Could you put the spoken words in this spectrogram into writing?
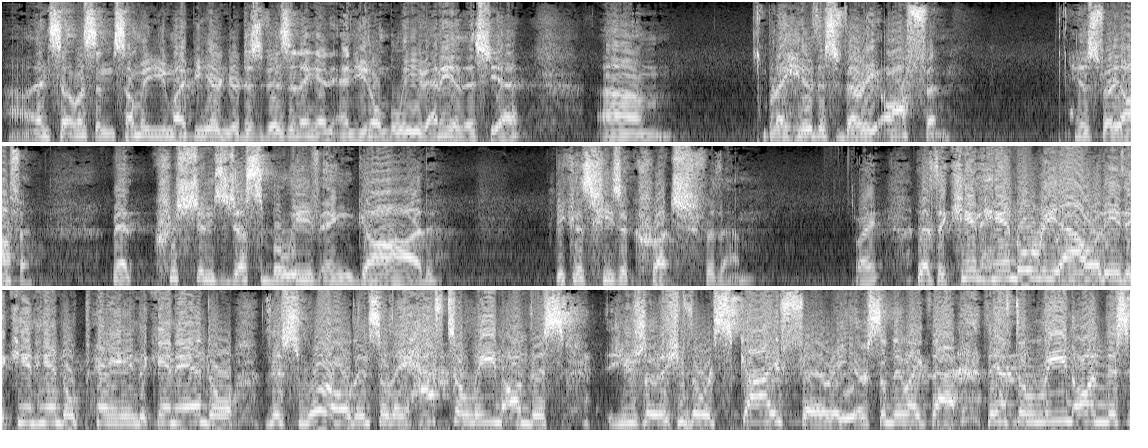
Uh, and so, listen, some of you might be here and you're just visiting and, and you don't believe any of this yet. Um, but I hear this very often. I hear this very often. Man, Christians just believe in God because he's a crutch for them right? That they can't handle reality, they can't handle pain, they can't handle this world, and so they have to lean on this, usually they use the word sky fairy or something like that. They have to lean on this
